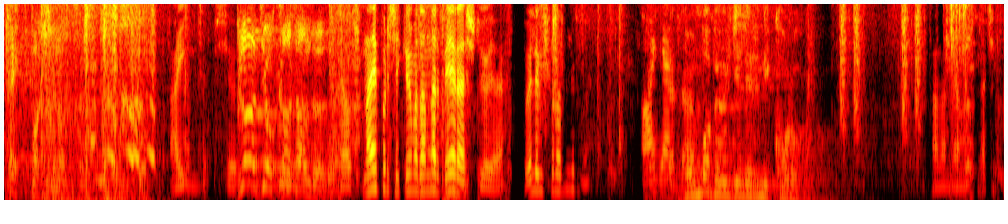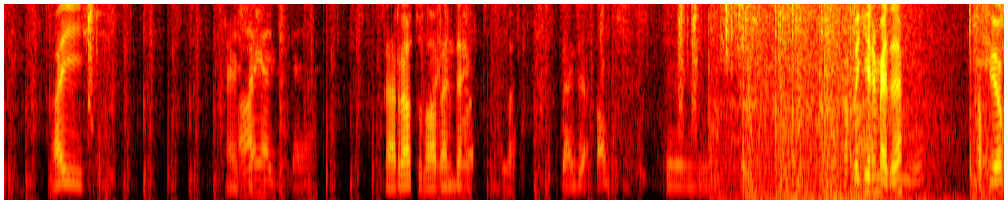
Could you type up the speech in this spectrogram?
Tek başınasın. Ay. Şey. Gladio kazandı. Ya sniper çekiyorum adamlar B rushlıyor ya. Böyle bir şey olabilir mi? A gel. Bomba bölgelerini koru. Adam yanlış çekti. Ay. A Neyse. gelecek de ya. Sen rahat ol. Aa Aynen bende. bu var. Bence alt gelebilir. Kapı girmedi. Kapı yok.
